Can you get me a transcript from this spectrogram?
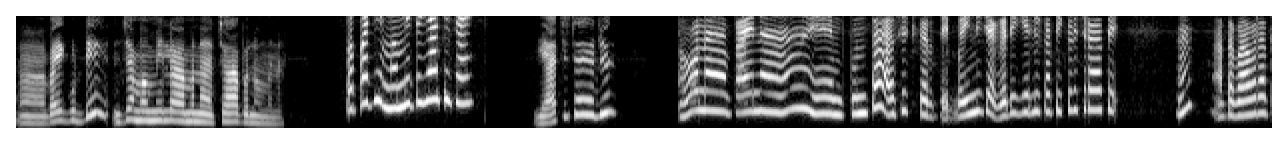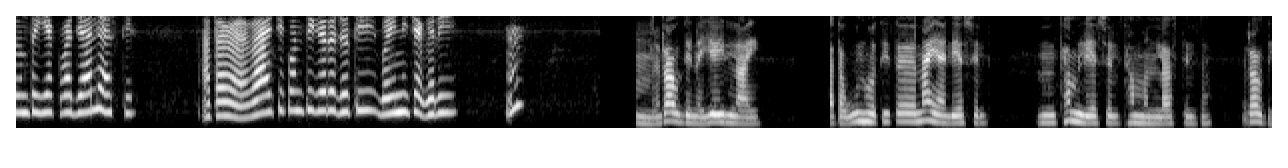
अं, बाई गुड्डी जा मम्मीला म्हणा चहा बनव म्हणा. पप्पाजी मम्मी याचीच आहे अजून? हो ना पाय ना हे कुंता अशीच करते. बहिणीच्या घरी गेली का तिकडेच राहते. हं? आता वावरातून तर एक वाजे आले असतील. आता राहायची कोणती गरज होती बहिणीच्या घरी? हं? हं, राहू दे ना येईल ना आई. आता ऊन होती तर नाही आली असेल. हं, थांबली असेल थांब म्हणला असतील तर. राहू दे.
